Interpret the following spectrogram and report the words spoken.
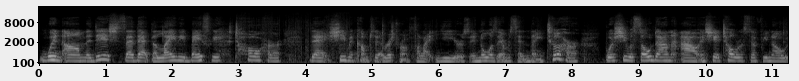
when um the dish said that the lady basically told her that she'd been coming to that restaurant for like years and no one's ever said anything to her. But she was so down and out, and she had told herself, you know,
